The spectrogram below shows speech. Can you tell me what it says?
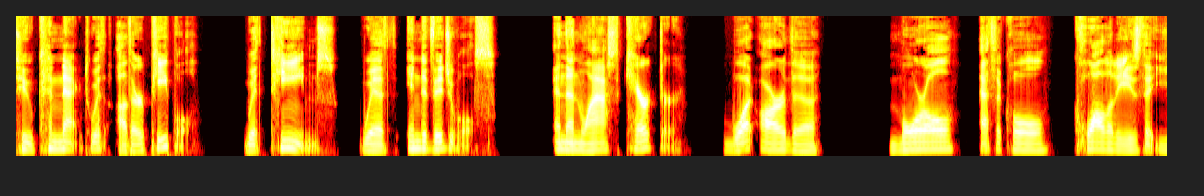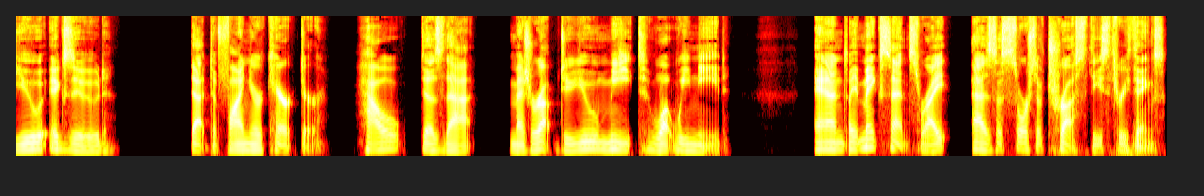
to connect with other people, with teams, with individuals? And then last, character. What are the moral, ethical, qualities that you exude that define your character. How does that measure up? Do you meet what we need? And it makes sense, right? As a source of trust, these three things.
